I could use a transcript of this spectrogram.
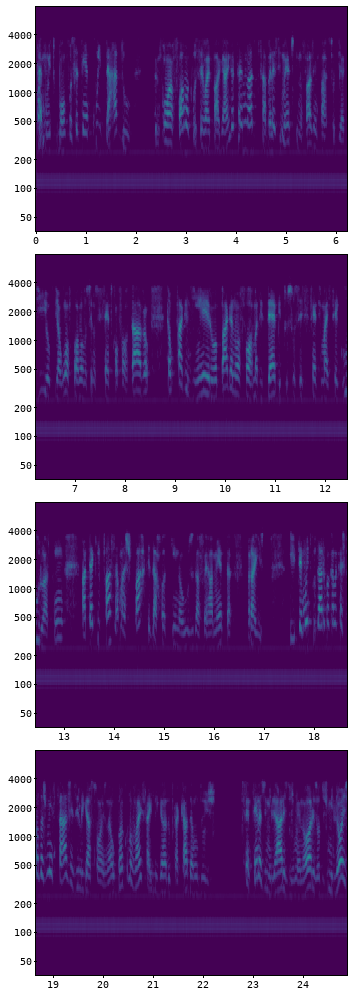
é muito bom que você tenha cuidado com a forma que você vai pagar em determinados estabelecimentos que não fazem parte do seu dia a dia ou que de alguma forma você não se sente confortável. Então, paga em dinheiro ou paga numa forma de débito se você se sente mais seguro assim, até que faça mais parte da rotina o uso da ferramenta para isso. E ter muito cuidado com aquela questão das mensagens e ligações. Né? O banco não vai sair ligando para cada um dos centenas de milhares dos menores ou dos milhões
